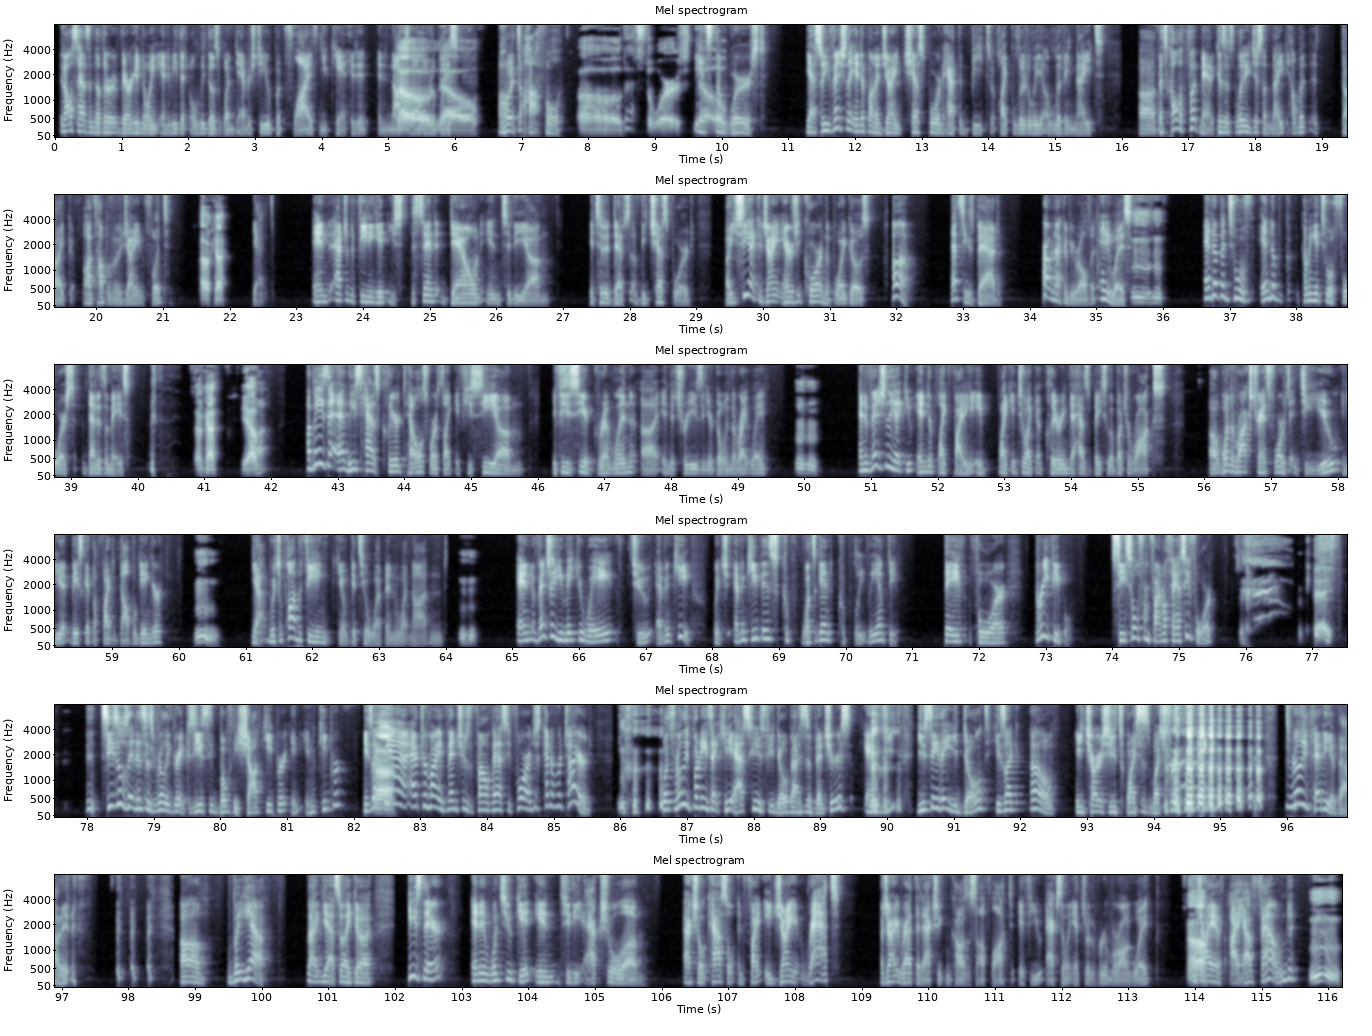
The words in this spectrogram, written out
It also has another very annoying enemy that only does one damage to you, but flies and you can't hit it and it knocks all Oh over the place. no. Oh, it's awful. Oh, that's the worst. It's the worst. Yeah, so you eventually end up on a giant chessboard and have to beat like literally a living knight. Uh, that's called a footman because it's literally just a knight helmet, uh, like on top of a giant foot. Okay. Yeah, and after defeating it, you descend down into the um into the depths of the chessboard. Uh, you see like a giant energy core, and the boy goes, "Huh, that seems bad. Probably not gonna be relevant." Anyways, hmm end up into a end up coming into a forest that is a maze. Okay. Yeah. Uh, a maze that at least has clear tells where it's like if you see um if you see a gremlin uh in the trees and you're going the right way. hmm And eventually like you end up like fighting a like into like a clearing that has basically a bunch of rocks. Uh one of the rocks transforms into you and you basically have to fight a doppelganger. Hmm. Yeah, which upon defeating, you know, gets you a weapon and whatnot. And Mhm. and eventually you make your way to Ebon Keep, which Ebon Keep is once again completely empty, save for three people: Cecil from Final Fantasy IV. Okay. Cecil's in this is really great because he's both the shopkeeper and innkeeper. He's like, Ah. yeah, after my adventures in Final Fantasy IV, I just kind of retired. What's really funny is like he asks you if you know about his adventures, and if you, you say that you don't, he's like, oh, he charged you twice as much for everything. he's really petty about it. um, but yeah, like yeah, so like uh, he's there, and then once you get into the actual um, actual castle and fight a giant rat, a giant rat that actually can cause a soft lock if you accidentally enter the room the wrong way, which Ah, I have I have found. mm,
